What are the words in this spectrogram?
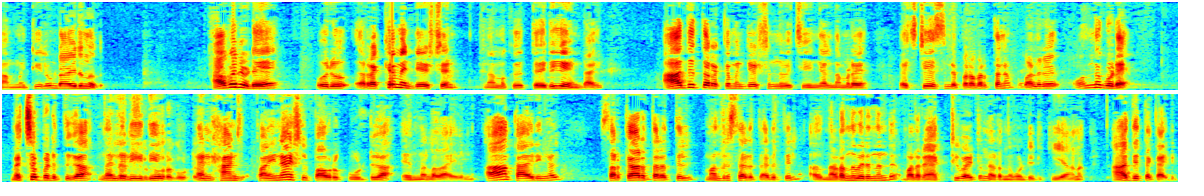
കമ്മിറ്റിയിൽ ഉണ്ടായിരുന്നത് അവരുടെ ഒരു റെക്കമെൻഡേഷൻ നമുക്ക് തരികയുണ്ടായി. ആദ്യത്തെ റെക്കമെൻഡേഷൻ എന്ന് വെച്ച് കഴിഞ്ഞാൽ നമ്മുടെ എച്ച് ടി എസിന്റെ പ്രവർത്തനം വളരെ ഒന്നുകൂടെ മെച്ചപ്പെടുത്തുക നല്ല രീതിയിൽ എൻഹാൻസ് ഫൈനാൻഷ്യൽ പവർ കൂട്ടുക എന്നുള്ളതായിരുന്നു. ആ കാര്യങ്ങൾ സർക്കാർ തലത്തിൽ മന്ത്രിസ്ഥല തലത്തിൽ അത് നടന്നു വരുന്നുണ്ട്. വളരെ ആക്റ്റീവായിട്ട് നടന്നുകൊണ്ടിരിക്കുകയാണ്. ആദ്യത്തെ കാര്യം.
